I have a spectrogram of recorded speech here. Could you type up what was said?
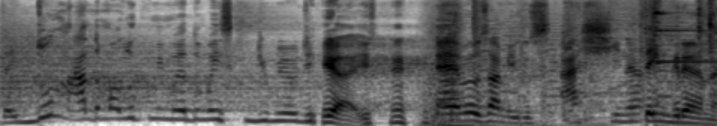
Daí do nada o maluco me manda uma skin de um milhão de reais. é, meus amigos, a China tem grana,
